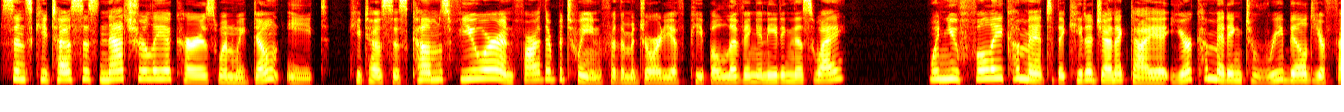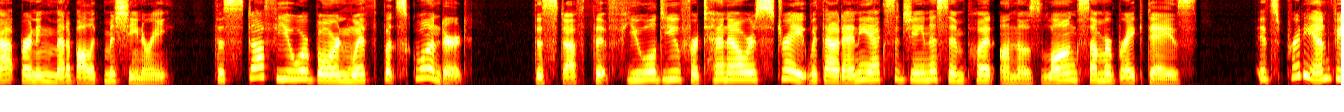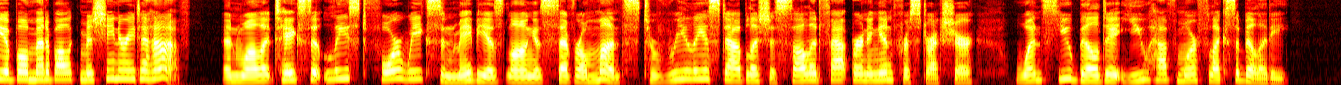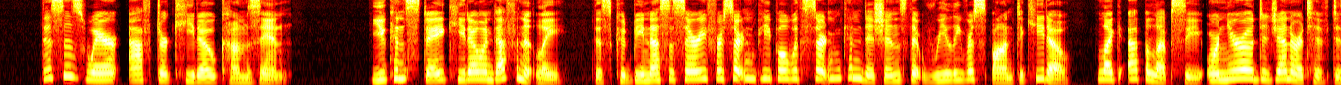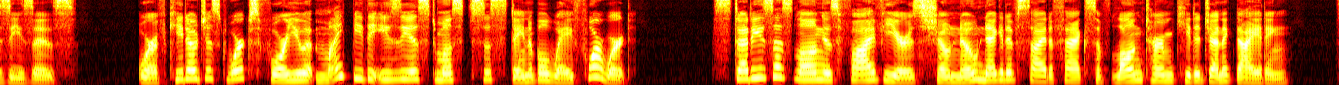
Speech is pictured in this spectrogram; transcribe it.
Since ketosis naturally occurs when we don't eat, ketosis comes fewer and farther between for the majority of people living and eating this way. When you fully commit to the ketogenic diet, you're committing to rebuild your fat burning metabolic machinery. The stuff you were born with but squandered. The stuff that fueled you for 10 hours straight without any exogenous input on those long summer break days. It's pretty enviable metabolic machinery to have. And while it takes at least four weeks and maybe as long as several months to really establish a solid fat burning infrastructure, once you build it, you have more flexibility. This is where after keto comes in. You can stay keto indefinitely. This could be necessary for certain people with certain conditions that really respond to keto, like epilepsy or neurodegenerative diseases. Or if keto just works for you, it might be the easiest, most sustainable way forward. Studies as long as five years show no negative side effects of long term ketogenic dieting,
